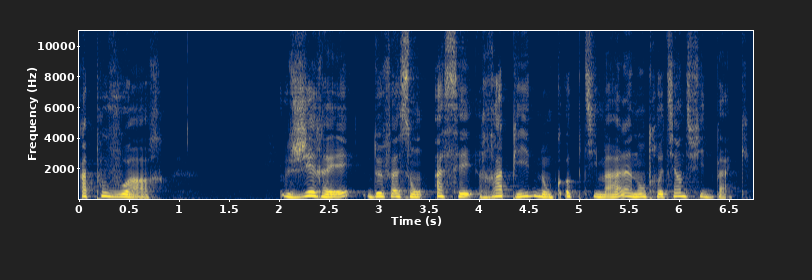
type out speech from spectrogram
à pouvoir gérer de façon assez rapide, donc optimale, un entretien de feedback.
